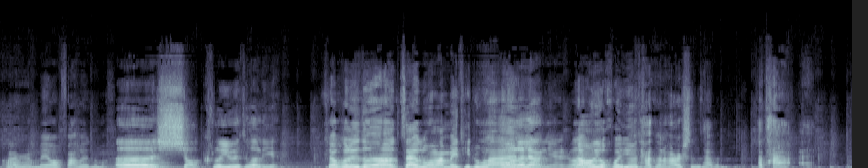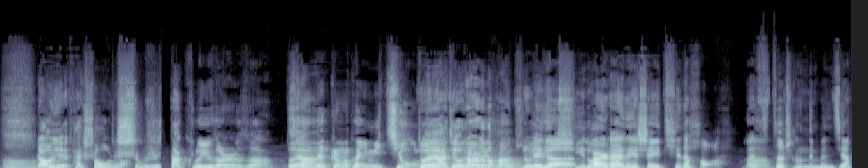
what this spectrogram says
还是哦没有发挥那么好。呃小克洛伊维特厉害小克雷顿在罗马没踢出来火来了，两年是吧？然后又回，因为他可能还是身材问题，他太矮，啊，然后也太瘦弱。是不是大克洛伊的儿子啊？对啊那哥们儿快一米九了。对啊，结果他儿子好像只有一米那个七多。二代那谁踢的好啊？啊莱斯特城那门将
